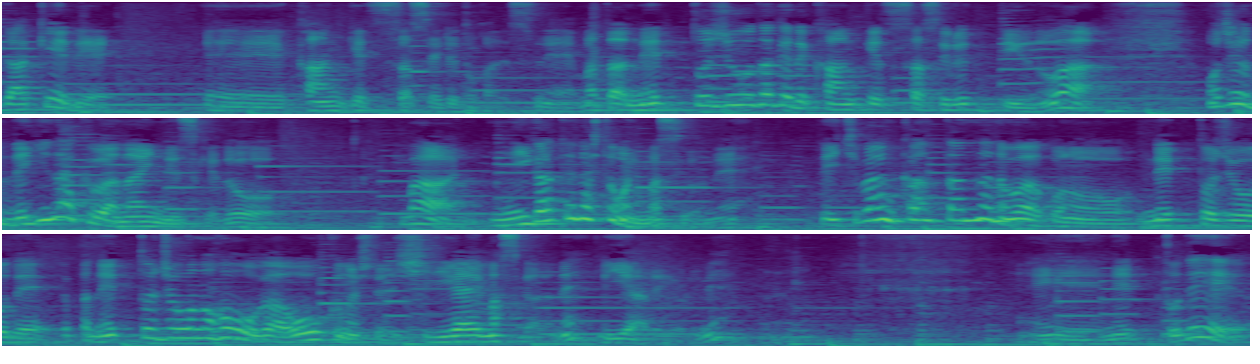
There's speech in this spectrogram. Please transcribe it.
だけで、えー、完結させるとかですねまたネット上だけで完結させるっていうのはもちろんできなくはないんですけどまあ苦手な人もいますよね。で一番簡単なのはこのネット上でやっぱネット上の方が多くの人に知り合いますからねリアルよりね。えー、ネットで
